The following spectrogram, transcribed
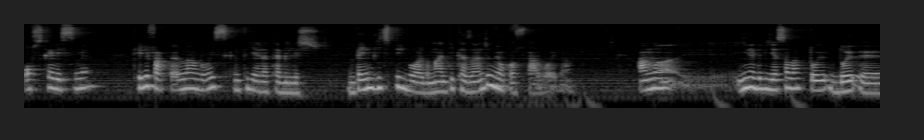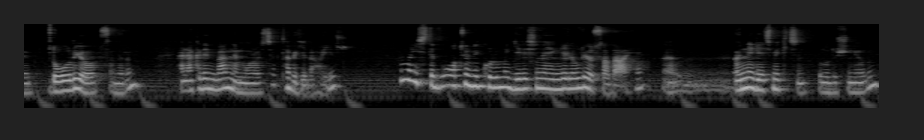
Oscar ismi telif haklarından dolayı sıkıntı yaratabilir. Benim hiçbir bu arada maddi kazancım yok Oscar boydan. Ama yine de bir yasal hak do- do- e, doğuruyor sanırım. Hani akademi benle mi uğraşacak? Tabii ki de hayır. Ama işte bu o tür bir kuruma girişime engel oluyorsa dahi e, önüne geçmek için bunu düşünüyordum.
